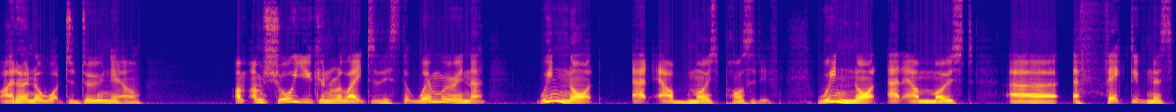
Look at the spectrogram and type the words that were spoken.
I don't know what to do now. I'm, I'm sure you can relate to this that when we're in that, we're not at our most positive. We're not at our most uh, effectiveness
